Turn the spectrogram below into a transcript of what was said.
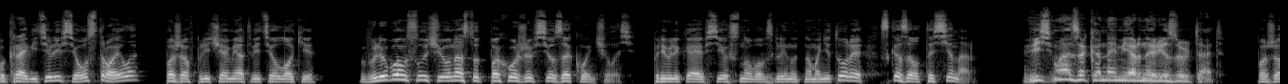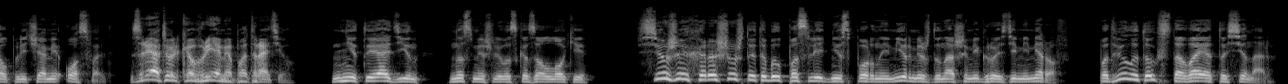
«Покровителей все устроило», — пожав плечами, ответил Локи. «В любом случае, у нас тут, похоже, все закончилось», — привлекая всех снова взглянуть на мониторы, сказал Тассинар. «Весьма закономерный результат», — пожал плечами Освальд. «Зря только время потратил». «Не ты один», — насмешливо сказал Локи. «Все же хорошо, что это был последний спорный мир между нашими гроздями миров», — подвел итог, вставая Тосинар.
